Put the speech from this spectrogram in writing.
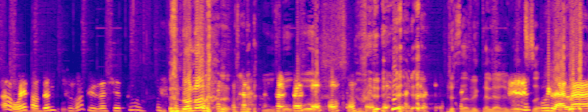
Ah ouais, t'en donnes souvent, tu les achètes tout. non, non, non. je savais que t'allais arriver à ça. Ouh là là.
